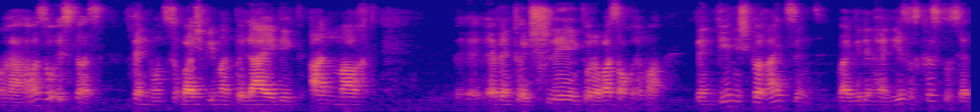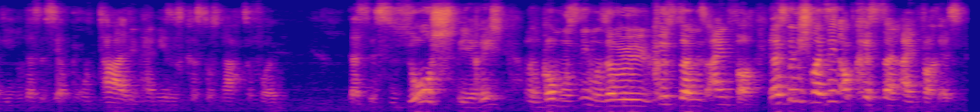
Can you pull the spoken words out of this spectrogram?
Ja, so ist das. Wenn uns zum Beispiel jemand beleidigt, anmacht, äh, eventuell schlägt oder was auch immer. Wenn wir nicht bereit sind, weil wir dem Herrn Jesus Christus ja dienen, und das ist ja brutal, dem Herrn Jesus Christus nachzufolgen. Das ist so schwierig. Und dann kommen Muslime und sagen, "Hey, Christsein ist einfach. Ja, jetzt will ich mal sehen, ob Christsein einfach ist.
